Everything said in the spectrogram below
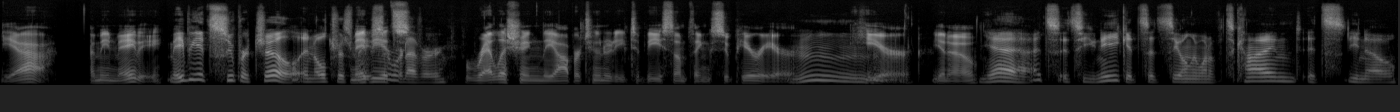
Yeah. I mean, maybe Maybe it's super chill in ultra space Maybe or whatever. relishing the opportunity to be something superior Mm. here, you know? Yeah, it's it's unique. It's it's the only one of its kind. It's you know,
